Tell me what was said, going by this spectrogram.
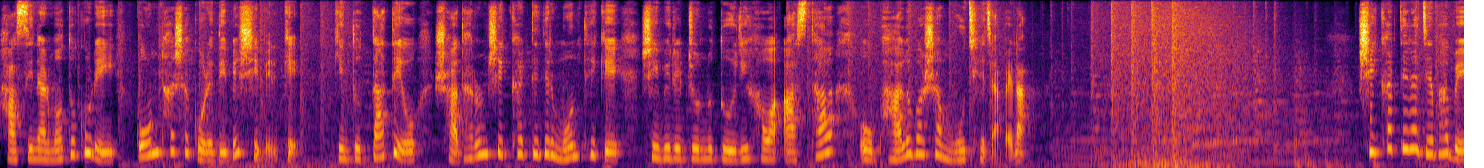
হাসিনার মতো করেই কোণঠাসা করে দেবে শিবিরকে। কিন্তু তাতেও সাধারণ শিক্ষার্থীদের মন থেকে শিবিরের জন্য তৈরি হওয়া আস্থা ও ভালোবাসা মুছে যাবে না। শিক্ষার্থীরা যেভাবে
